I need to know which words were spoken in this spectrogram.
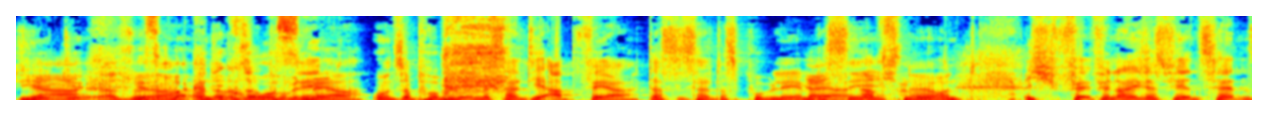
Die, Ja, die, also, ja. aber Und unser, Problem, mehr. unser Problem ist halt die Abwehr. Das ist halt das Problem. Ja, das ja, sehe ich. Ne? Und ich finde auch nicht, dass wir uns hätten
